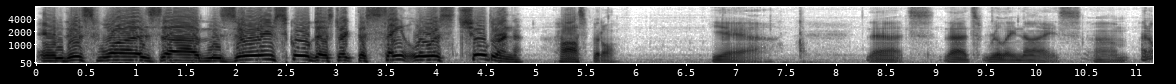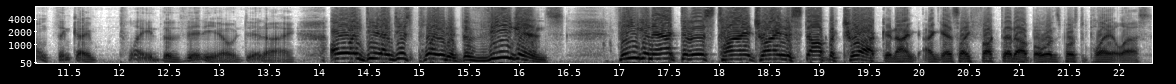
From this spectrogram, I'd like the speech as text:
And this was uh, Missouri School District, the St. Louis Children Hospital. Yeah, that's that's really nice. Um, I don't think I played the video, did I? Oh, I did. I just played it. The vegans, vegan activists ty- trying to stop a truck, and I, I guess I fucked that up. I wasn't supposed to play it last.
